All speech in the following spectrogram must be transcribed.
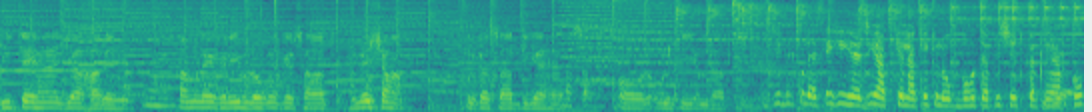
जीते हैं या हारे हैं। हम्म, हमने गरीब लोगों के साथ हमेशा उनका साथ दिया है और उनकी अमदाद की है। जी बिल्कुल ऐसे ही है जी। आपके इलाके के लोग बहुत अप्रिशिएट करते हैं आपको।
